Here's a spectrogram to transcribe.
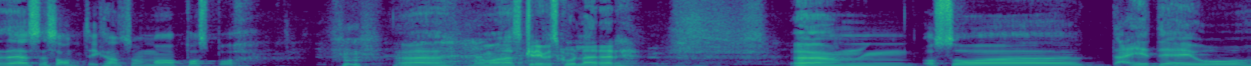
det er sånt ikke sant, som man må passe på uh, når man er skriveskolelærer. Um, og så Nei, det er jo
